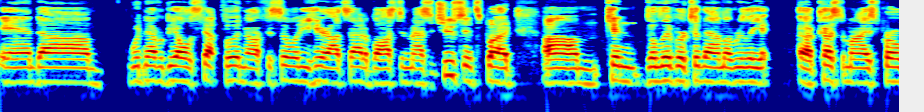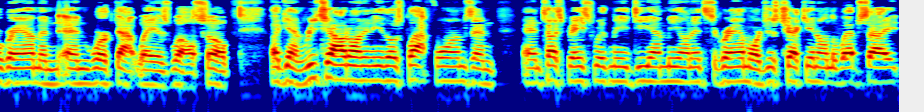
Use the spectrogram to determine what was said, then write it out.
and um, would never be able to step foot in our facility here outside of Boston, Massachusetts, but um, can deliver to them a really uh, customized program and and work that way as well. So again, reach out on any of those platforms and and touch base with me, DM me on Instagram, or just check in on the website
